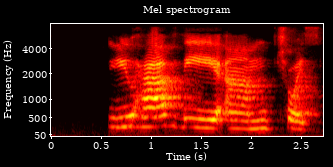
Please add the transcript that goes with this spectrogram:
You have the um, choice.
